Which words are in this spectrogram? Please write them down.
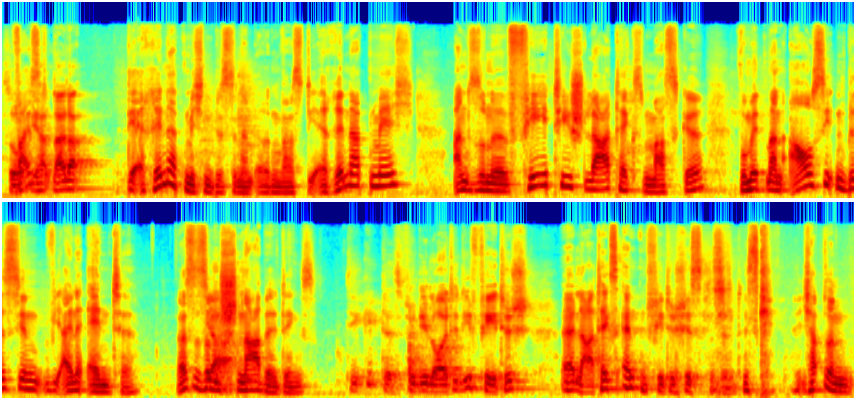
So, Weißt die hat leider. Der erinnert mich ein bisschen an irgendwas. Die erinnert mich an so eine Fetisch-Latex-Maske, womit man aussieht ein bisschen wie eine Ente. Das ist so Ja. ein Schnabeldings. Die gibt es für die Leute, die Fetisch, äh, Latex-Entenfetischisten sind. Ich habe so ein.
